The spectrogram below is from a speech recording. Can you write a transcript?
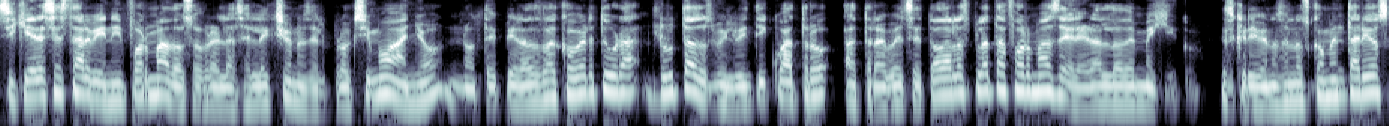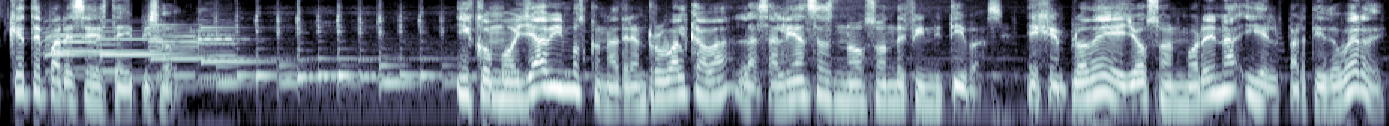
si quieres estar bien informado sobre las elecciones del próximo año, no te pierdas la cobertura Ruta 2024 a través de todas las plataformas del Heraldo de México. Escríbenos en los comentarios qué te parece este episodio. Y como ya vimos con Adrián Rubalcaba, las alianzas no son definitivas. Ejemplo de ello son Morena y el Partido Verde.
